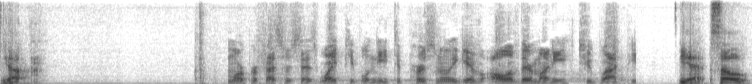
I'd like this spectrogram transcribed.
Yep. More professor says white people need to personally give all of their money to black people. Yeah, so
